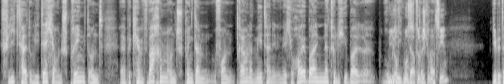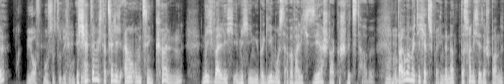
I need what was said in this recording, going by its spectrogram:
fliegt halt um die Dächer und springt und äh, bekämpft Wachen und springt dann von 300 Metern in irgendwelche Heuballen, die natürlich überall äh, rumliegen. Wie oft musstest du dich umziehen? Wie bitte? Wie oft musstest du dich umziehen? Ich hätte mich tatsächlich einmal umziehen können. Nicht, weil ich mich ihm übergeben musste, aber weil ich sehr stark geschwitzt habe. Mhm. Und darüber möchte ich jetzt sprechen, denn das, fand ich sehr, sehr spannend.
